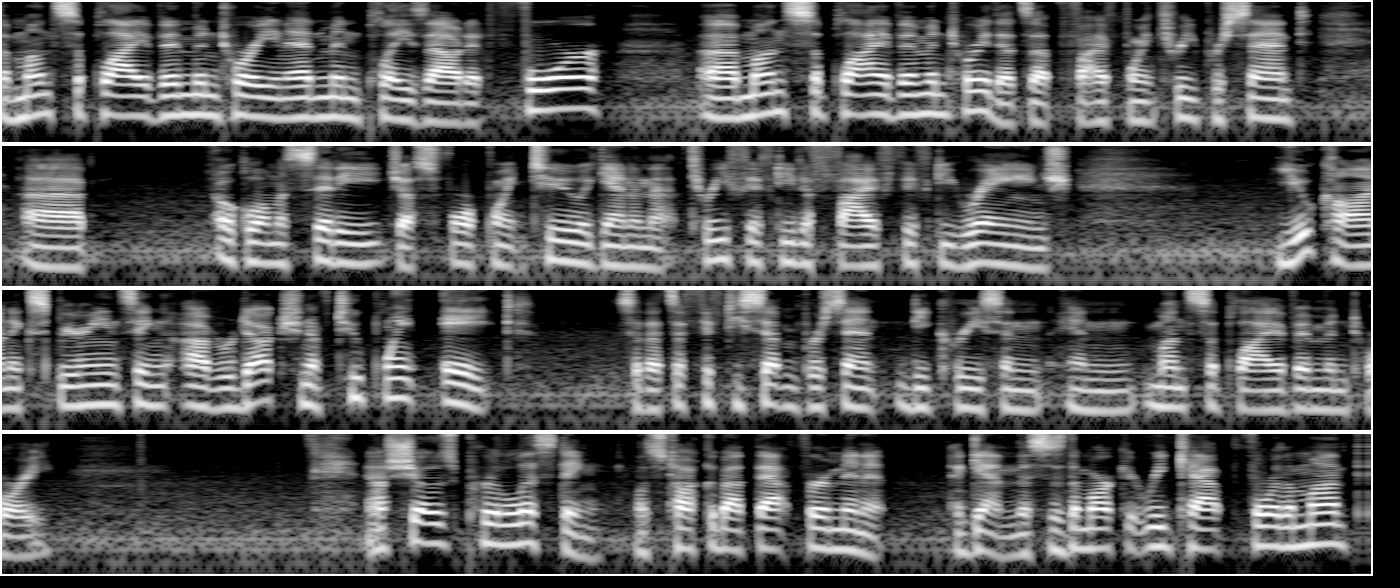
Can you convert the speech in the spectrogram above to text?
The month supply of inventory in Edmond plays out at four uh, month's supply of inventory. That's up 5.3%. Uh, Oklahoma City just 4.2, again in that 350 to 550 range. Yukon experiencing a reduction of 2.8. So that's a 57% decrease in, in month supply of inventory. Now, shows per listing. Let's talk about that for a minute. Again, this is the market recap for the month.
